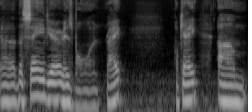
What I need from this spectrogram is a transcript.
uh, the Savior is born, right? Okay, um,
